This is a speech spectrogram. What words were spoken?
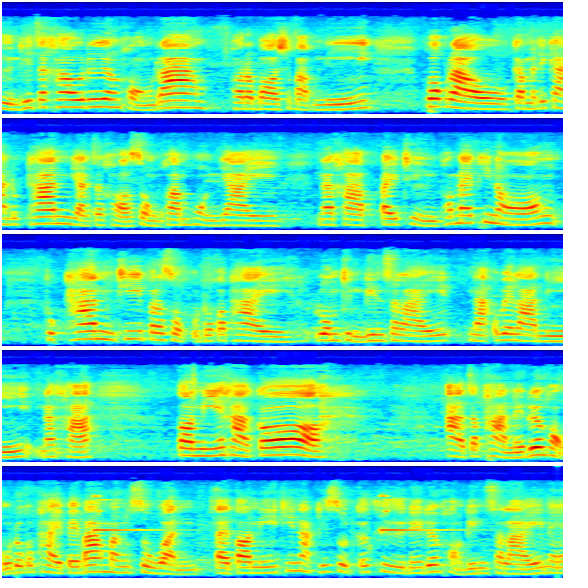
อื่นที่จะเข้าเรื่องของร่างพรบฉบับนี้ พวกเรากรรมธิการทุกท่าน อยากจะขอส่งความห่วงใยนะคะ ไปถึงพ่อแม่พี่น้องทุกท่านที่ประสบอุทกภัย รวมถึงดินสไลด์ณเวลานี้นะคะ ตอนนี้ค่ะก็ อาจจะผ่านในเรื่องของอุทกภัยไปบ้างบางส่วน แต่ตอนนี้ที่หนักที่สุดก็คือในเรื่องของดินสไลด์ใน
